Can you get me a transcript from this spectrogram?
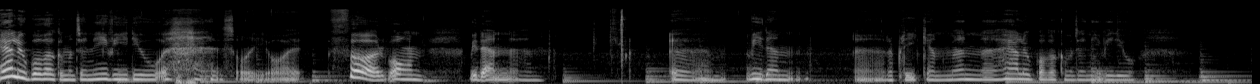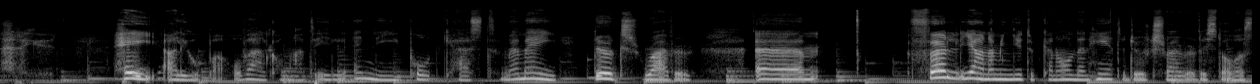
Hej allihopa och välkommen till en ny video. Sorry, jag är för van vid den, uh, vid den uh, repliken. Men hej allihopa och välkommen till en ny video. Herregud. Hej allihopa och välkomna till en ny podcast med mig, Dirks Driver. Um, ehm, följ gärna min Youtube-kanal, den heter Dirks Driver. Det stavas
